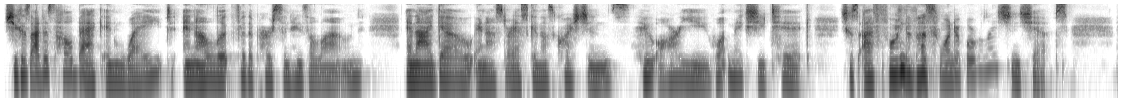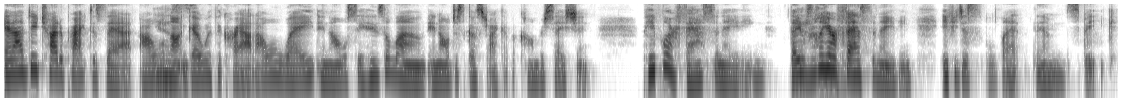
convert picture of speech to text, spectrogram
She goes, I just hold back and wait and I look for the person who's alone. And I go and I start asking those questions Who are you? What makes you tick? She goes, I've formed the most wonderful relationships. And I do try to practice that. I will not go with the crowd. I will wait and I will see who's alone and I'll just go strike up a conversation. People are fascinating. They Yes, really are. fascinating if you just let them speak.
